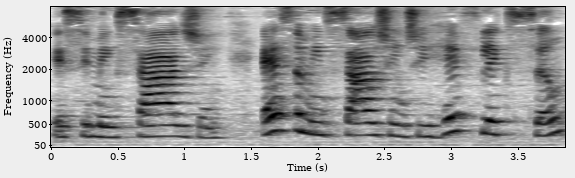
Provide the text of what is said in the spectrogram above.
Esse mensagem, essa mensagem de reflexão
